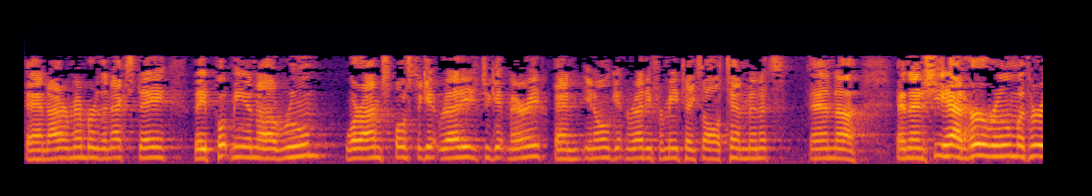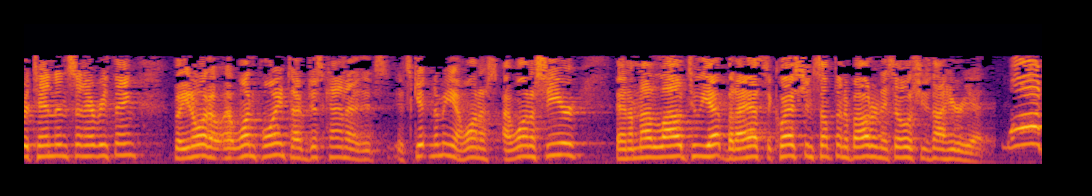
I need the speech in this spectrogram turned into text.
And I remember the next day, they put me in a room where I'm supposed to get ready to get married. And, you know, getting ready for me takes all 10 minutes. And, uh, and then she had her room with her attendants and everything. But you know what? At one point, I'm just kind of it's it's getting to me. I want to I want to see her, and I'm not allowed to yet. But I asked a question, something about her, and they said, "Oh, she's not here yet." What?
